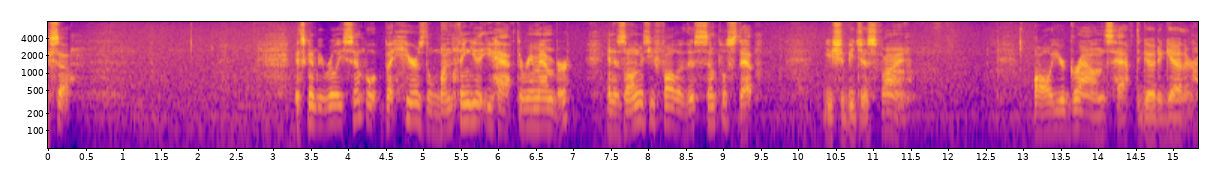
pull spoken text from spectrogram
So, it's going to be really simple, but here's the one thing that you have to remember. And as long as you follow this simple step, you should be just fine. All your grounds have to go together.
